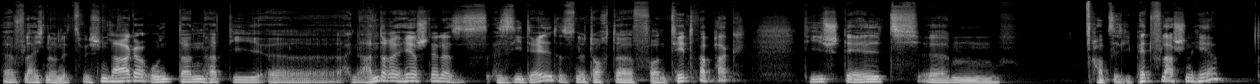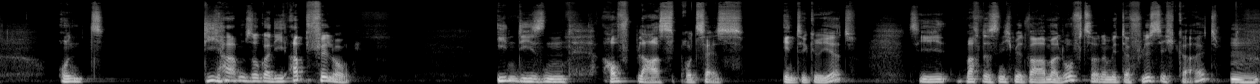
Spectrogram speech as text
Äh, vielleicht noch eine Zwischenlager und dann hat die äh, eine andere Hersteller, das ist Sidel, das ist eine Tochter von Tetra Pak. Die stellt ähm, hauptsächlich PET-Flaschen her und die haben sogar die Abfüllung in diesen Aufblasprozess integriert. Sie machen das nicht mit warmer Luft, sondern mit der Flüssigkeit. Mhm.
